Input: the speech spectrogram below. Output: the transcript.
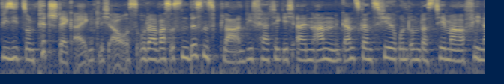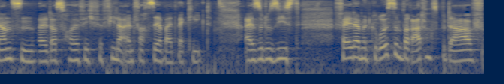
Wie sieht so ein Pitch-Deck eigentlich aus? Oder was ist ein Businessplan? Wie fertige ich einen an? Ganz, ganz viel rund um das Thema Finanzen, weil das häufig für viele einfach sehr weit weg liegt. Also du siehst, Felder mit größtem Beratungsbedarf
